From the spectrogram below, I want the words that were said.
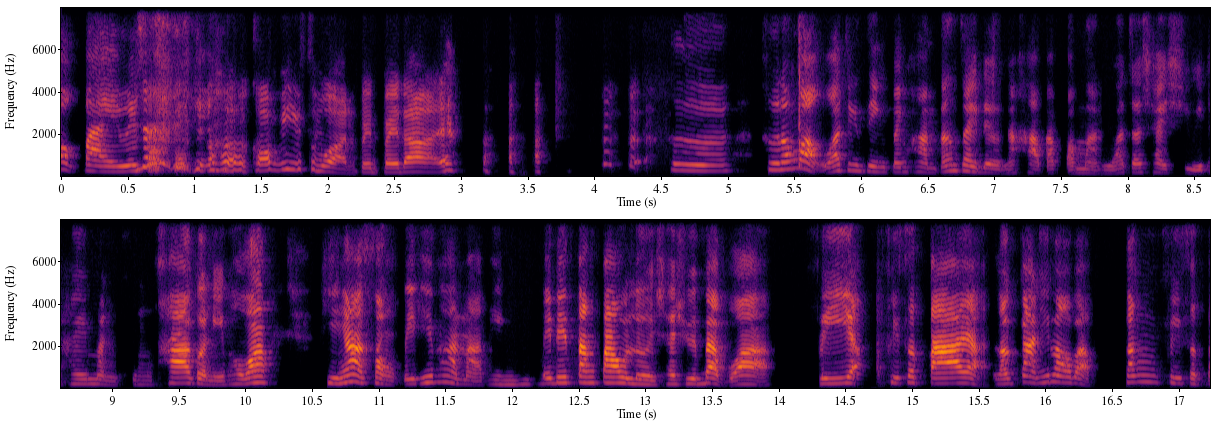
ออกไปไม่ใช่เออก็มีส่วนเป็นไปได้ คือคือต้องบอกว่าจริง ๆ เป็นความตั้งใจเดิมนะคะแบบประมาณว่าจะใช้ชีวิตให้มันคุ้มค่ากว่านี้ เพราะว่าพิงอะสองปีที่ผ่านมาพิงไม่ได้ตั้งเป้าเลย ใช้ชีวิตแบบว่าฟ รีอะฟรีสไตล์อะแล้วการที่เราแบบตั้งฟรีสไต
